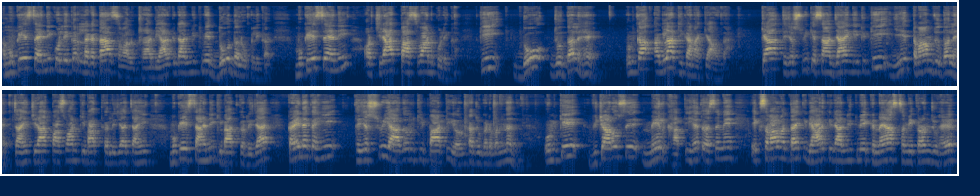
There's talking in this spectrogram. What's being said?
अब मुकेश सहनी को लेकर लगातार सवाल उठ रहा है बिहार की राजनीति में दो दलों को लेकर। मुकेश सहनी और चिराग पासवान को लेकर कि दो जो दल हैं, उनका अगला ठिकाना क्या होगा? क्या तेजस्वी के साथ जाएँगे? क्योंकि ये तमाम जो दल हैं, चाहे चिराग पासवान की बात कर ली जाए, चाहे मुकेश सहनी की बात कर ली जाए, कहीं ना कहीं तेजस्वी यादव, उनकी पार्टी और उनका जो गठबंधन है उनके विचारों से मेल खाती है। तो ऐसे में एक सवाल बनता है कि बिहार की राजनीति में एक नया समीकरण जो है,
